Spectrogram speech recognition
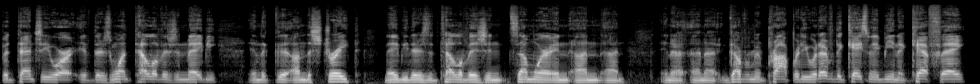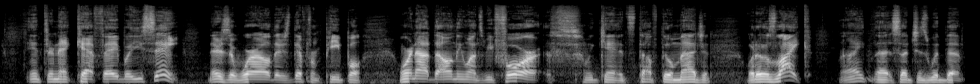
potentially, or if there's one television maybe in the on the street, maybe there's a television somewhere in on, on in a, a government property, whatever the case may be, in a cafe, internet cafe. But you see, there's a world, there's different people. We're not the only ones. Before, we can't. It's tough to imagine what it was like, right? Uh, such as with the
